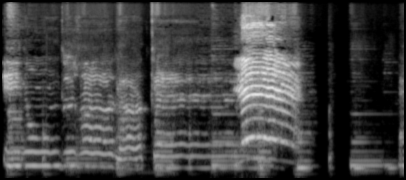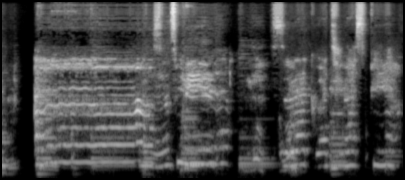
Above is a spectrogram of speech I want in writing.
inondera la terre. Yeah! Inspire ce à quoi tu aspires?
